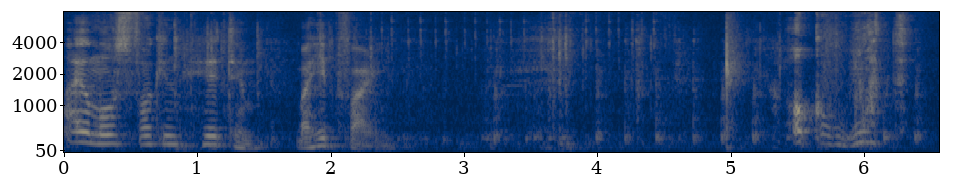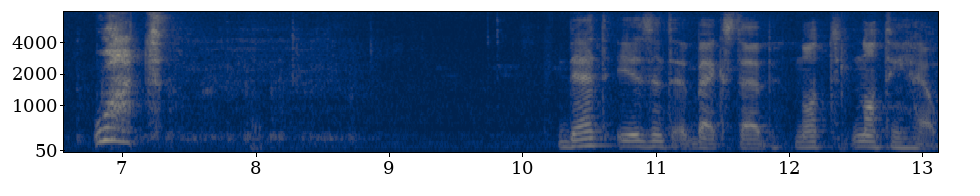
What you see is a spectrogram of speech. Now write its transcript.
I almost fucking hit him by hip firing. Oh, what? What? That isn't a backstab. Not, not in hell.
